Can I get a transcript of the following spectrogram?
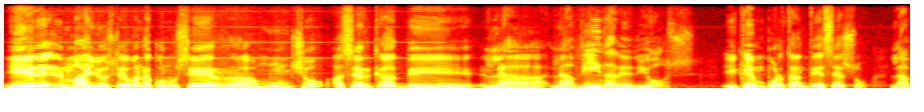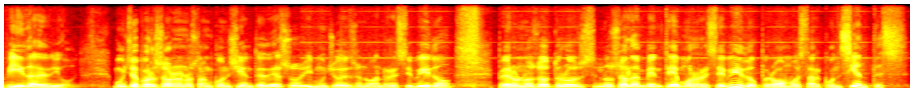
Y en, mayo ustedes van a conocer ah, mucho acerca de la, la vida de Dios. Y qué importante es eso, la vida de Dios. Muchas personas no están conscientes de eso y muchos de eso no han recibido, pero nosotros no solamente hemos recibido, pero vamos a estar conscientes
